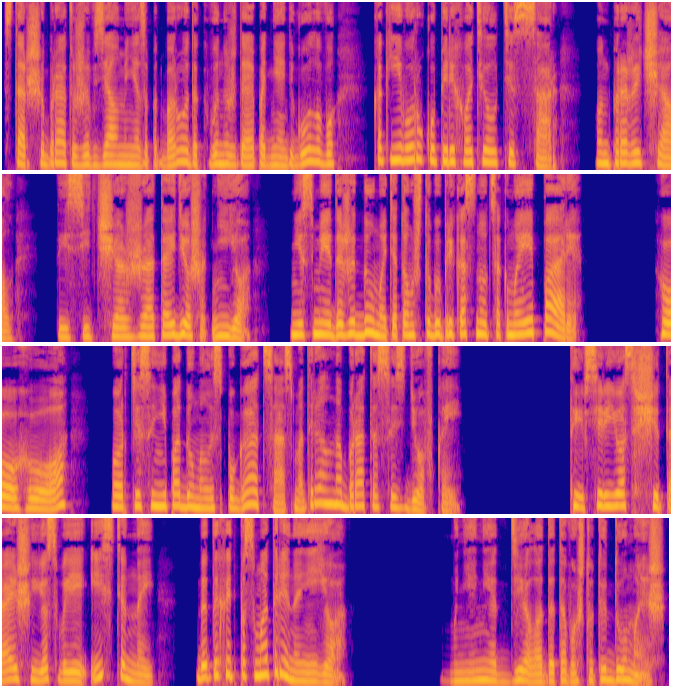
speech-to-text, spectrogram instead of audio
Старший брат уже взял меня за подбородок, вынуждая поднять голову, как его руку перехватил Тессар. Он прорычал. «Ты сейчас же отойдешь от нее. Не смей даже думать о том, чтобы прикоснуться к моей паре». «Ого!» Ортис и не подумал испугаться, а смотрел на брата с издевкой. «Ты всерьез считаешь ее своей истинной? Да ты хоть посмотри на нее. «Мне нет дела до того, что ты думаешь».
